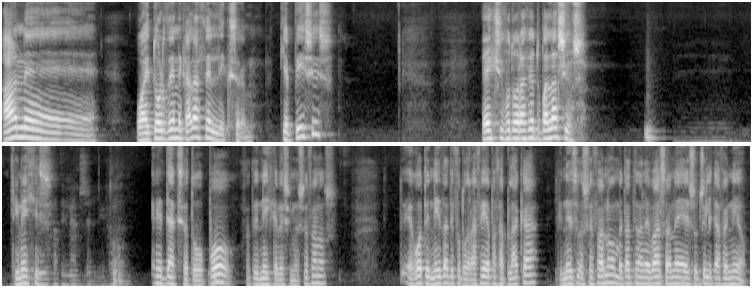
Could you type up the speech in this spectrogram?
Αν ε, ο Αϊτόρ δεν είναι καλά, θέλει εξτρεμ. Και επίσης, έχεις τη φωτογραφία του Παλάσιος; Την έχεις; Ε, εντάξει, θα το πω. Θα την έχει κάποια σημείο Σέφανος. Εγώ την είδα τη φωτογραφία, έπαθα πλάκα. Την έστειλα στο Σέφανο, μετά την ανεβάσανε στο τσίλι καφενείο.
